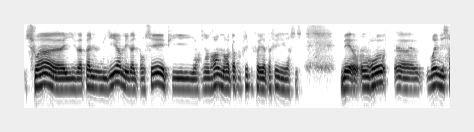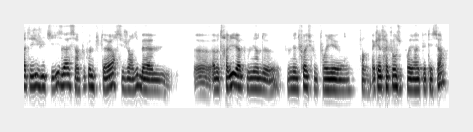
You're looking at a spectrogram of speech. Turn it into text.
soit euh, il va pas nous le dire, mais il va le penser, et puis il reviendra, on n'aura pas compris pourquoi il n'a pas fait l'exercice. Mais en gros, euh, moi, une des stratégies que j'utilise là, c'est un peu comme tout à l'heure, si je leur dis, ben, euh, à votre avis, là, combien de, combien de fois est-ce que vous pourriez, euh, enfin, à quelle fréquence vous pourriez répéter ça?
